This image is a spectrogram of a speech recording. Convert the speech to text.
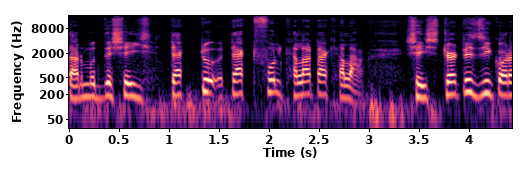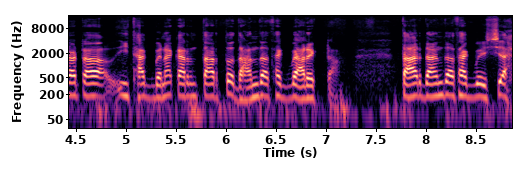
তার মধ্যে সেই ট্যাক্ট ট্যাক্টফুল খেলাটা খেলা। সেই স্ট্র্যাটেজি করাটা ই থাকবে না কারণ তার তো ধান্দা থাকবে আরেকটা। তার ধান্দা থাকবে "শ্যাহ,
